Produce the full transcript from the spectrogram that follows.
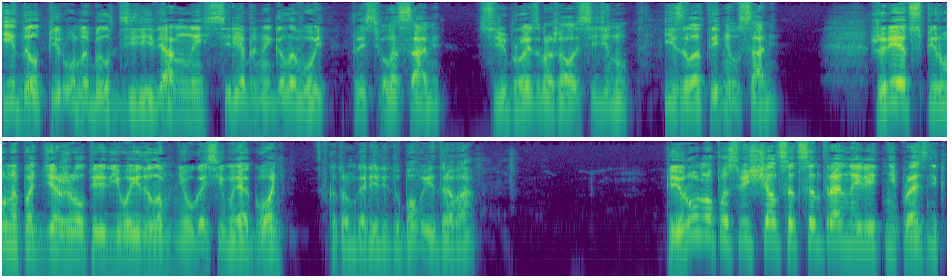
идол Перуна был деревянный, с серебряной головой, то есть волосами, серебро изображало седину, и золотыми усами. Жрец Перуна поддерживал перед его идолом неугасимый огонь, в котором горели дубовые дрова. Перуну посвящался центральный летний праздник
